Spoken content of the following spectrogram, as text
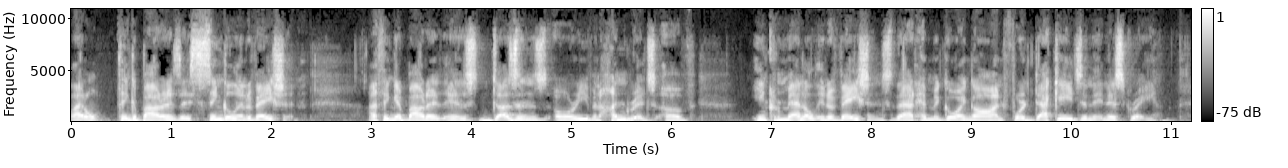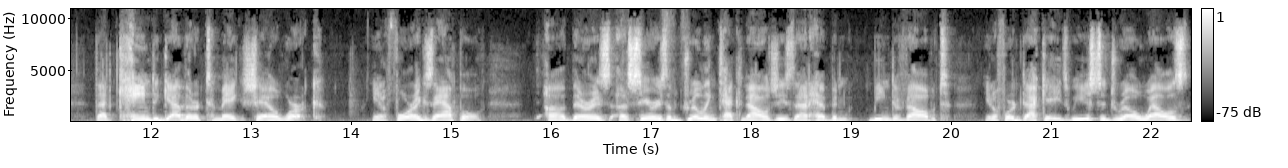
I don't think about it as a single innovation. I think about it as dozens or even hundreds of incremental innovations that have been going on for decades in the industry that came together to make shale work. You know, for example, uh, there is a series of drilling technologies that have been being developed, you know, for decades. We used to drill wells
